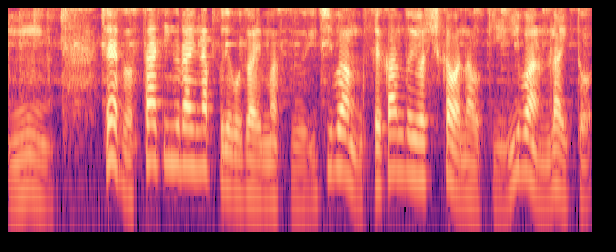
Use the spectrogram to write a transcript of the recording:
うん。ジャイアンツのスターティングラインナップでございます。1番、セカンド吉川直樹、2番、ライト、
